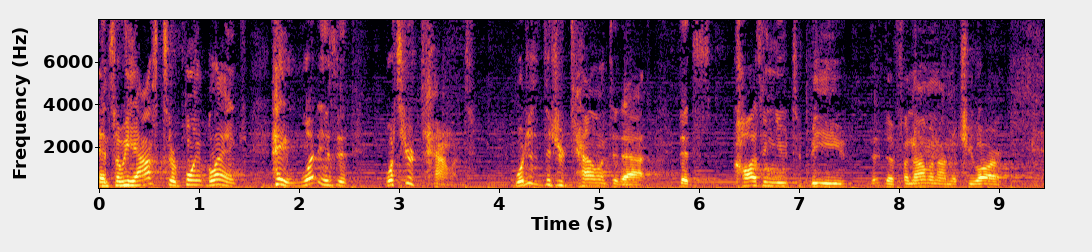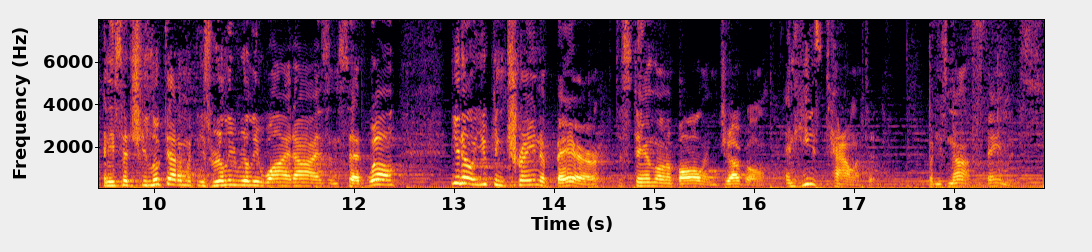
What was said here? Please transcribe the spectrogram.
And so he asks her point blank, Hey, what is it? What's your talent? What is it that you're talented at that's causing you to be the, the phenomenon that you are? And he said she looked at him with these really, really wide eyes and said, Well, you know, you can train a bear to stand on a ball and juggle, and he's talented, but he's not famous.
